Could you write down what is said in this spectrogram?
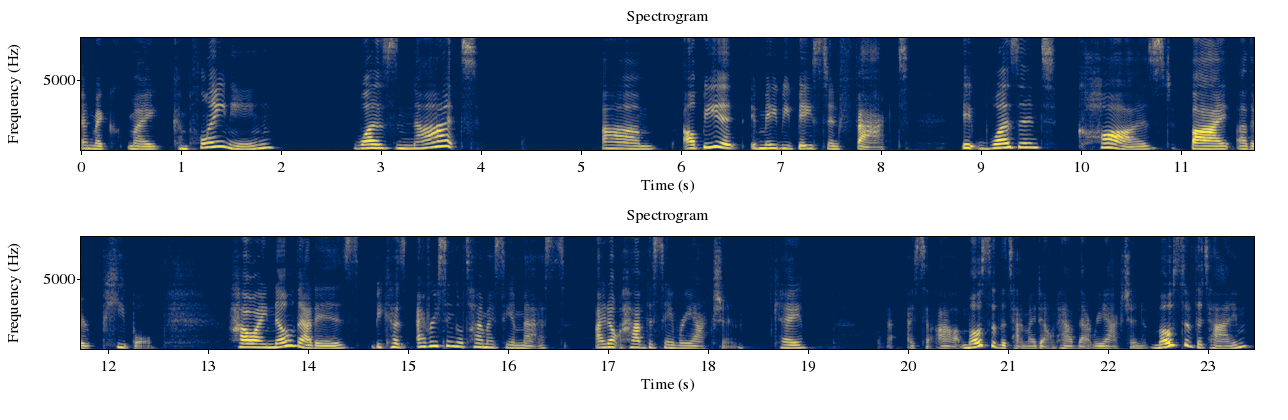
and my my complaining was not, um, albeit it may be based in fact, it wasn't caused by other people. How I know that is because every single time I see a mess, I don't have the same reaction. Okay. I, uh, most of the time, I don't have that reaction. Most of the time,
